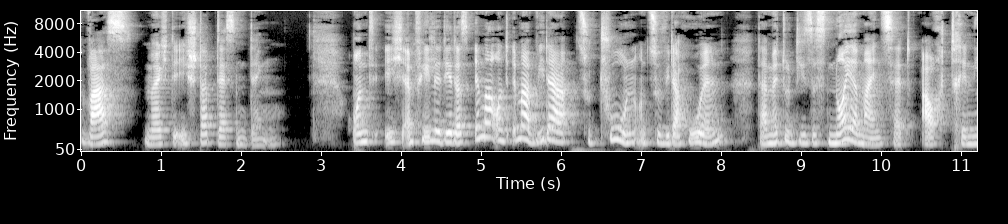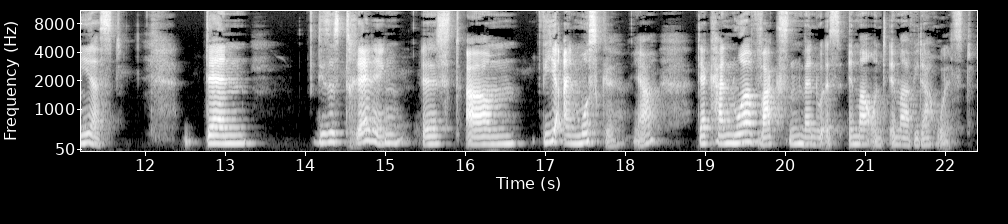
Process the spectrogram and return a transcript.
was möchte ich stattdessen denken? Und ich empfehle dir, das immer und immer wieder zu tun und zu wiederholen, damit du dieses neue Mindset auch trainierst. Denn dieses Training ist ähm, wie ein Muskel, ja. Der kann nur wachsen, wenn du es immer und immer wiederholst.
